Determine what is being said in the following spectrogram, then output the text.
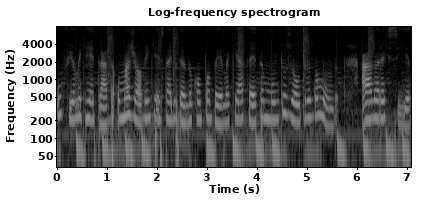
Um filme que retrata uma jovem que está lidando com um problema que afeta muitos outros no mundo, a anorexia.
